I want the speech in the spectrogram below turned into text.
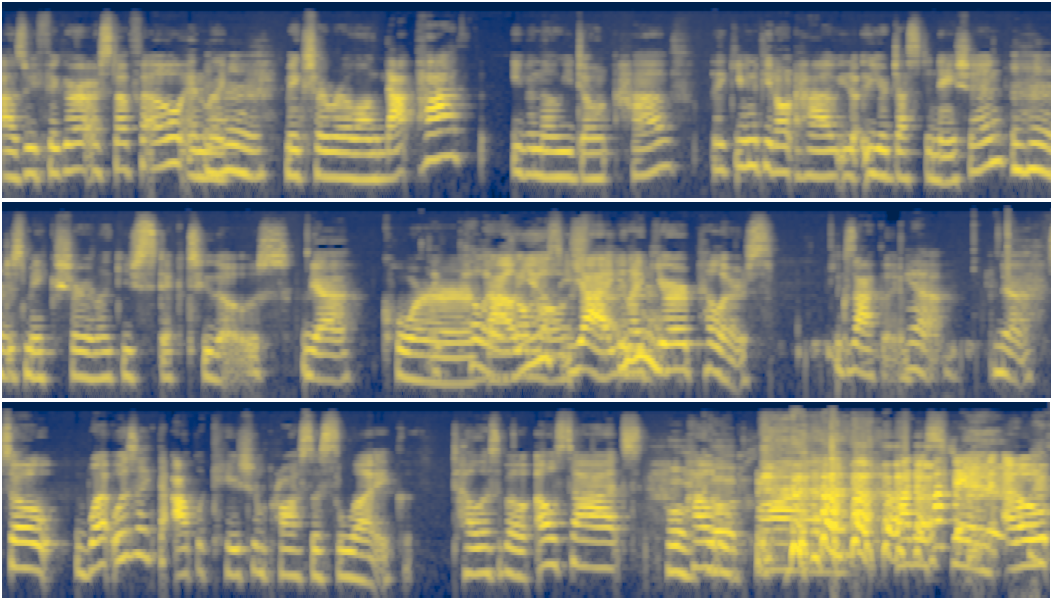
as we figure our stuff out, and like Mhm. make sure we're along that path, even though you don't have like even if you don't have you know, your destination, Mhm. just make sure like you stick to those yeah core Like values. almost. Yeah, you like Mhm. your pillars. Exactly. Yeah. yeah So, what was like the application process like? Tell us about LSATs, Oh, how God. to apply, how to stand out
